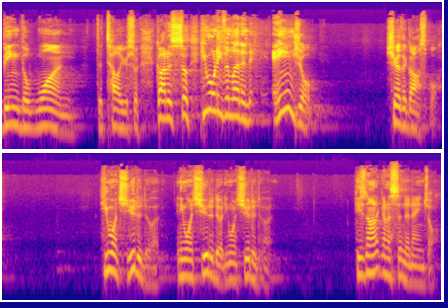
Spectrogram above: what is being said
being the one to tell your story. God is so, He won't even let an angel share the gospel. He wants you to do it, and He wants you to do it, He wants you to do it. He's not going to send an angel,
